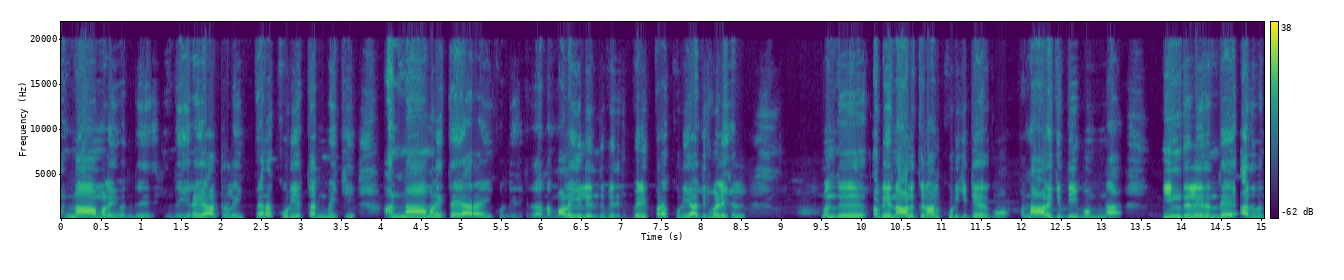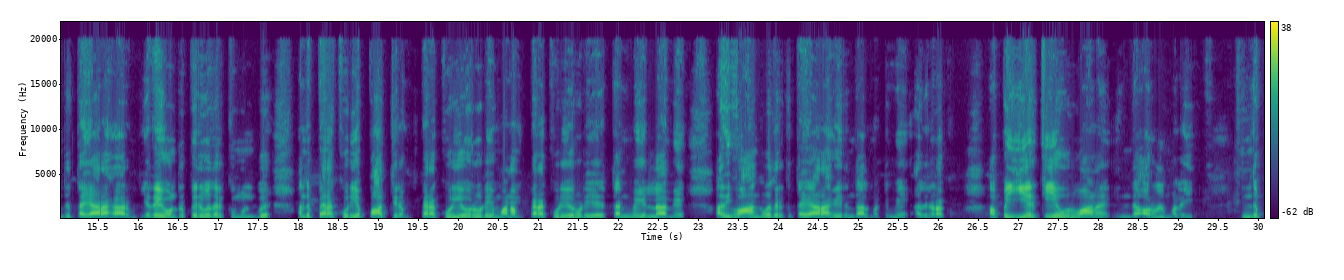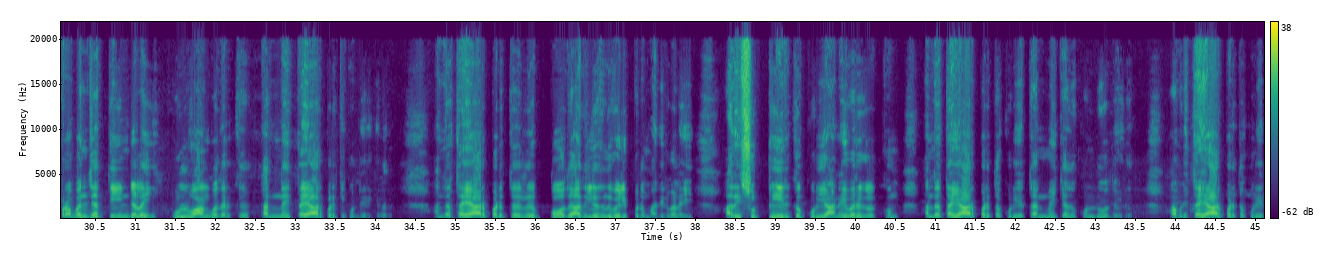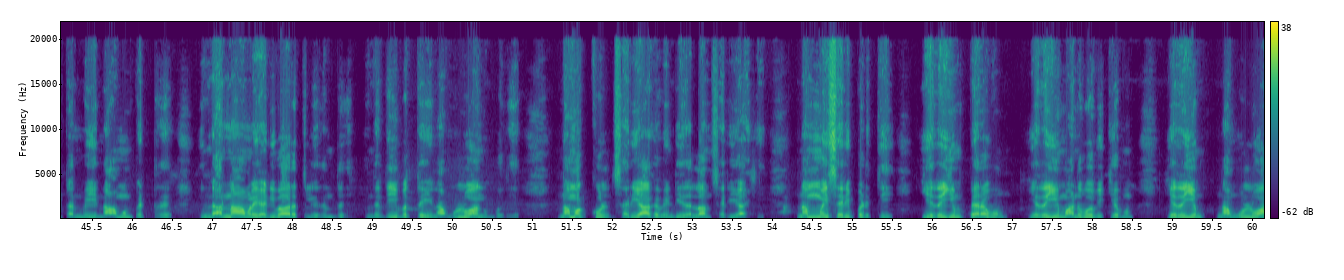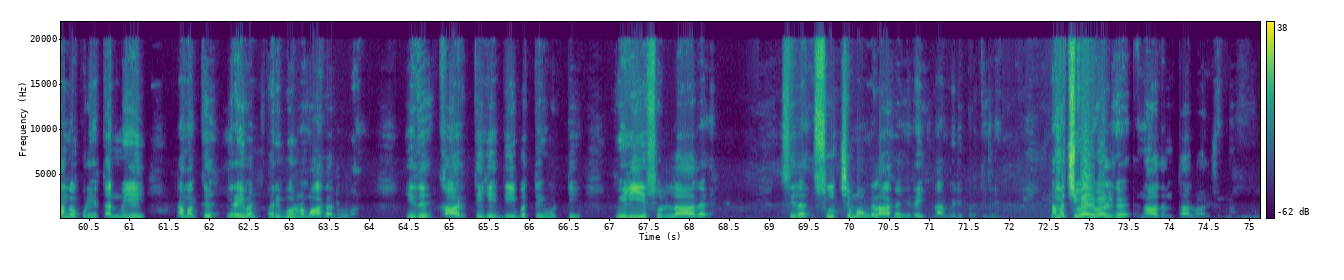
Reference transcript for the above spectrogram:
அண்ணாமலை வந்து இந்த இரையாற்றலை பெறக்கூடிய தன்மைக்கு அண்ணாமலை தயாராகி கொண்டிருக்கிறது அந்த மலையிலிருந்து வெளி வெளிப்படக்கூடிய அதிர்வலைகள் வந்து அப்படியே நாளுக்கு நாள் கூடிக்கிட்டே இருக்கும். இப்போ நாளைக்கு தீபம்னா இன்றிலிருந்தே அது வந்து தயாராக ஆரம்பிக்கும். எதை ஒன்று பெறுவதற்கு முன்பு அந்த பெறக்கூடிய பாத்திரம் பெறக்கூடியவருடைய மனம் பெறக்கூடியவருடைய தன்மை எல்லாமே அதை வாங்குவதற்கு தயாராக இருந்தால் மட்டுமே அது நடக்கும். அப்ப இயற்கையே உருவான இந்த அருள்மலை இந்த பிரபஞ்ச தீண்டலை உள்வாங்குவதற்கு தன்னை தயார்படுத்தி கொண்டிருக்கிறது. அந்த தயார்படுத்த போது அதிலிருந்து வெளிப்படும் அதிர்வலை அதை சுற்றி இருக்கக்கூடிய அனைவர்களுக்கும் அந்த தயார்படுத்தக்கூடிய தன்மைக்கு அது கொண்டு வந்துவிடும். அப்படி தயார்படுத்தக்கூடிய தன்மையை நாமும் பெற்று இந்த அண்ணாமலை அடிவாரத்திலிருந்து இந்த தீபத்தை நாம் உள்வாங்கும் போது நமக்குள் சரியாக வேண்டியதெல்லாம் சரியாகி நம்மை சரிப்படுத்தி எதையும் பெறவும் எதையும் அனுபவிக்கவும் எதையும் நாம் உள்வாங்கக்கூடிய தன்மையை நமக்கு இறைவன் பரிபூர்ணமாக அருள்வான். இது கார்த்திகை தீபத்தை ஒட்டி வெளியே சொல்லாத சில சூட்சமங்களாக இதை நான் வெளிப்படுத்துகிறேன். நமச்சிவாய் வாழ்க நாதன் தாள் வாழ்க.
